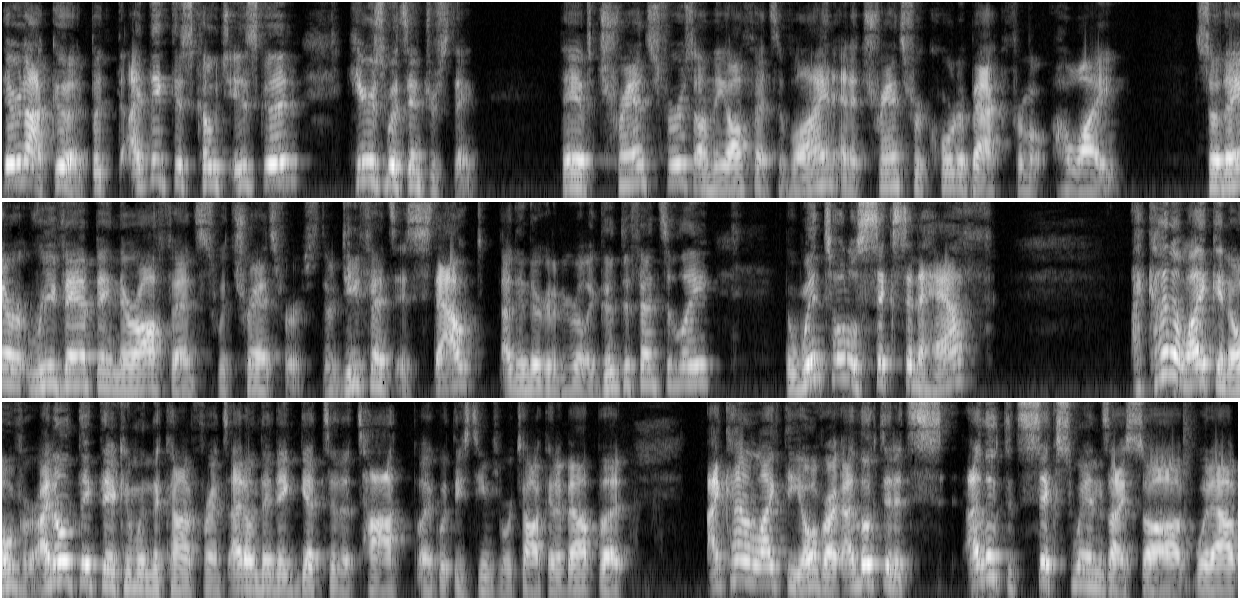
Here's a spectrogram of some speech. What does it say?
they're not good. But I think this coach is good. Here's what's interesting: they have transfers on the offensive line and a transfer quarterback from Hawaii. So they are revamping their offense with transfers. Their defense is stout. I think they're going to be really good defensively. The win total six and a half. I kind of like an over. I don't think they can win the conference. I don't think they can get to the top like what these teams were talking about, but I kind of like the over. I looked at it. I looked at six wins I saw without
